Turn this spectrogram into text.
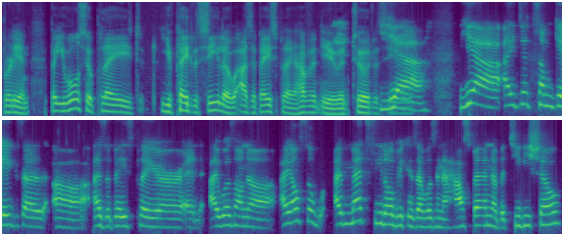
Brilliant. But you also played. You've played with CeeLo as a bass player, haven't you? And toured with CeeLo. Yeah, yeah. I did some gigs as uh, as a bass player, and I was on a. I also I met CeeLo because I was in a house band of a TV show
